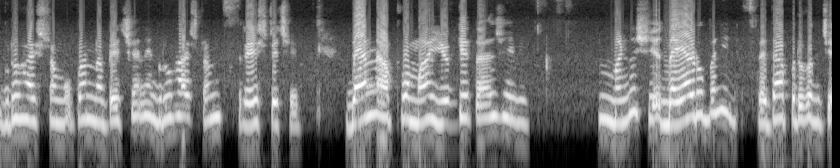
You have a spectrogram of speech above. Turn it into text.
ગૃહાશ્રમ ઉપર નભે છે અને ગૃહાશ્રમ શ્રેષ્ઠ છે. દાન આપવામાં યોગ્યતા જેવી મનુષ્ય દયાળુ બનીને શ્રદ્ધાપૂર્વક જે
